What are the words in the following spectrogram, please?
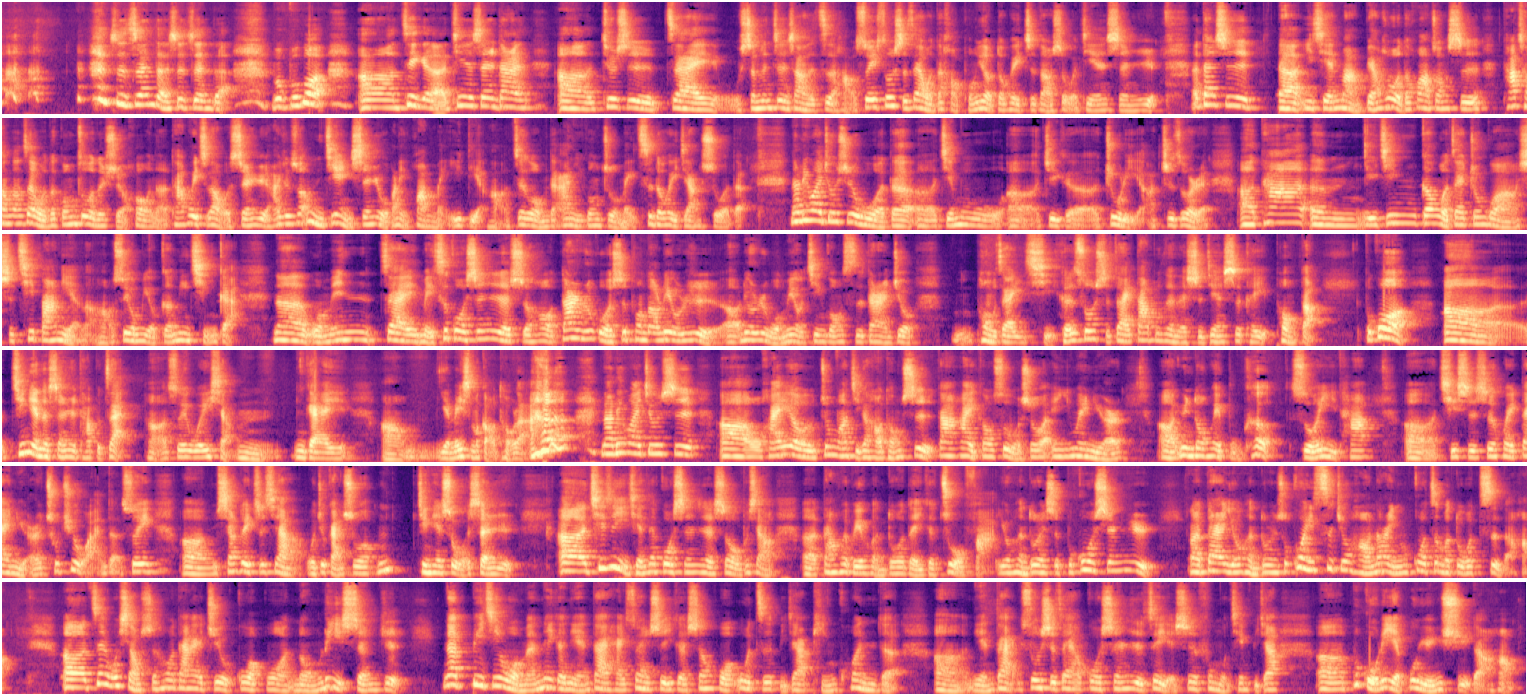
是真的是真的。不不过呃，这个今天生日当然。呃，就是在身份证上的字号，所以说实在，我的好朋友都会知道是我今天生日。呃，但是呃，以前嘛，比方说我的化妆师，他常常在我的工作的时候呢，他会知道我生日，他就说，嗯，你今天你生日，我帮你画美一点哈。这个我们的安妮公主每次都会这样说的。那另外就是我的呃节目呃这个助理啊制作人，呃，他嗯已经跟我在中国十七八年了哈，所以我们有革命情感。那我们在每次过生日的时候，当然如果是碰到六日，呃，六日我没有进公司，当然就嗯碰不在一起。可是说实在，大部分的时间是可以碰到。不过呃，今年的生日他不在啊，所以我一想，嗯，应该啊、也没什么搞头了。那另外就是啊、呃，我还有中网几个好同事，当然他也告诉我说，诶，因为女儿呃运动会补课，所以他。呃，其实是会带女儿出去玩的，所以呃，相对之下，我就敢说，嗯，今天是我生日。呃，其实以前在过生日的时候，我不想，呃，大家会不会有很多的一个做法？有很多人是不过生日，呃，当然有很多人说过一次就好，那你们过这么多次的哈？呃，在我小时候，大概只有过过农历生日。那毕竟我们那个年代还算是一个生活物资比较贫困的呃年代，说实在要过生日，这也是父母亲比较。呃，不鼓励也不允许的哈。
